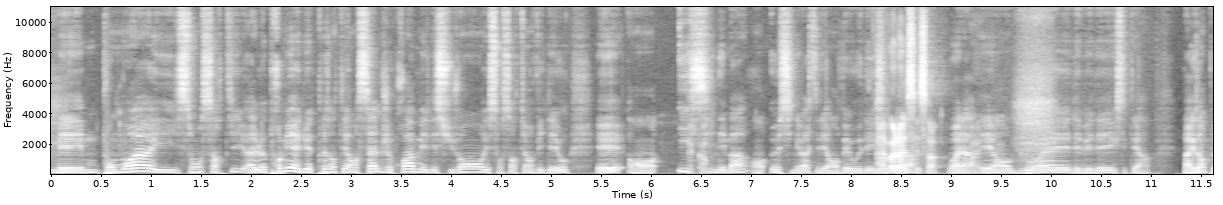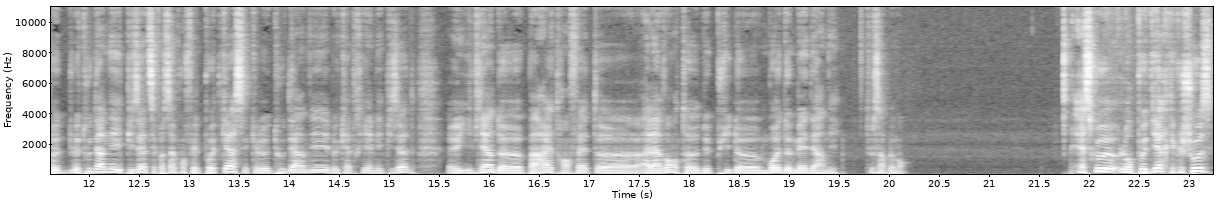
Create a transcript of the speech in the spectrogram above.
mais pour moi, ils sont sortis. Le premier a dû être présenté en salle, je crois, mais les suivants, ils sont sortis en vidéo et en e-cinéma, en e-cinéma, c'est-à-dire en VOD. Etc. Ah voilà, c'est ça. Voilà, ouais. et en Blu-ray, DVD, etc. Par exemple, le, le, tout dernier épisode, c'est pour ça qu'on fait le podcast, c'est que le tout dernier, le quatrième épisode, euh, il vient de paraître en fait euh, à la vente depuis le mois de mai dernier, tout simplement. Est-ce que l'on peut dire quelque chose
